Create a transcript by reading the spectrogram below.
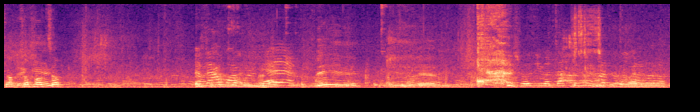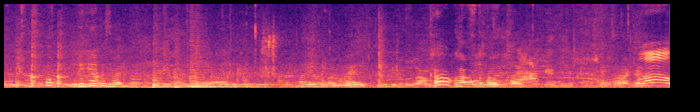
চাপ চাপ চাপ খাও। খাও খাও খাও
